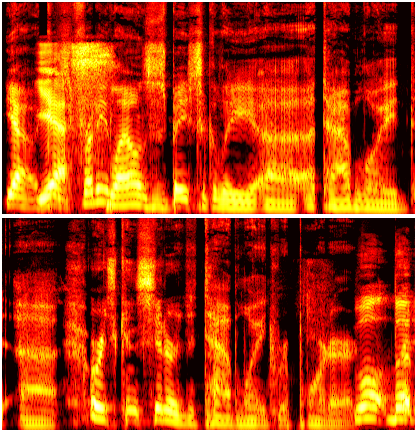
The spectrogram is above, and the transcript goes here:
Yeah. Yes. Freddy Lounds is basically uh, a tabloid, uh, or is considered a tabloid reporter. Well, but But-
